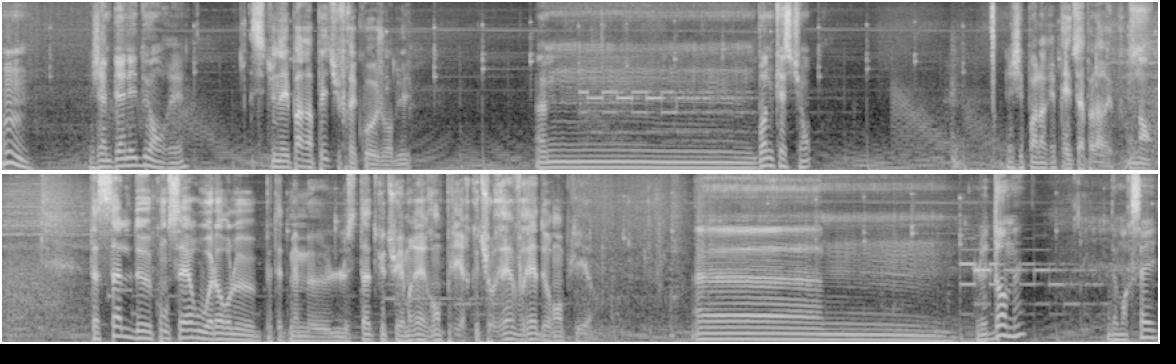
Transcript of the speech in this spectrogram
Hmm, J'aime bien les deux en vrai. Si tu n'avais pas rappé, tu ferais quoi aujourd'hui Euh, bonne question. J'ai pas la Et réponse. t'as pas la réponse. Non. Ta salle de concert ou alors le peut-être même euh, le stade que tu aimerais remplir, que tu rêverais de remplir Euh, le Dôme hein, de Marseille.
